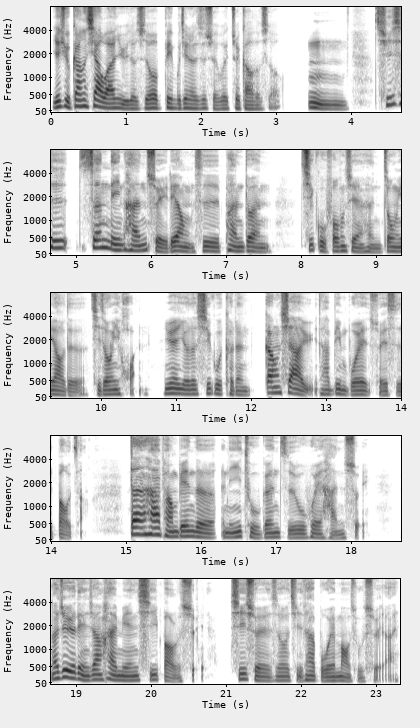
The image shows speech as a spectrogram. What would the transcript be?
也许刚下完雨的时候，并不见得是水位最高的时候？嗯，其实森林含水量是判断溪谷风险很重要的其中一环，因为有的溪谷可能刚下雨，它并不会随时暴涨，但它旁边的泥土跟植物会含水，那就有点像海绵吸饱了水。吸水的时候，其实它不会冒出水来，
